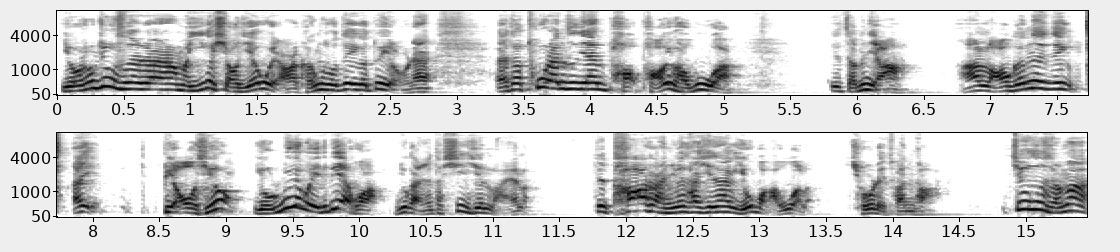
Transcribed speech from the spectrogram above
有时候就是这样嘛，一个小节骨眼儿，可能说这个队友呢，哎，他突然之间跑跑一跑步啊，怎么讲啊？老跟那这个哎，表情有略微的变化，你就感觉他信心来了，就他感觉他现在有把握了，球得传他，就是什么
